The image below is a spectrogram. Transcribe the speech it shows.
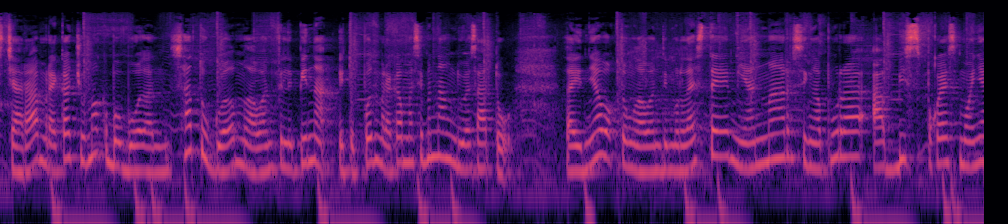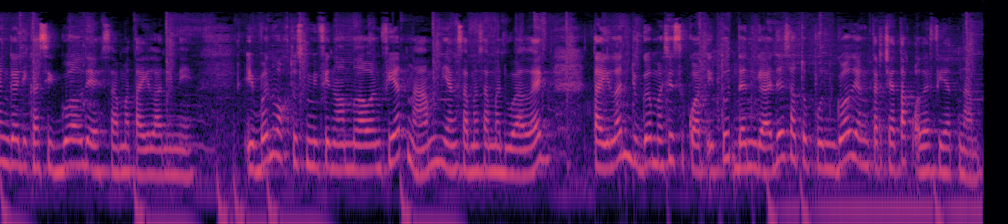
Secara mereka cuma kebobolan satu gol melawan Filipina, itu pun mereka masih menang 2-1. Lainnya waktu ngelawan Timur Leste, Myanmar, Singapura, abis pokoknya semuanya nggak dikasih gol deh sama Thailand ini. Even waktu semifinal melawan Vietnam yang sama-sama dua leg, Thailand juga masih sekuat itu dan gak ada satupun gol yang tercetak oleh Vietnam.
